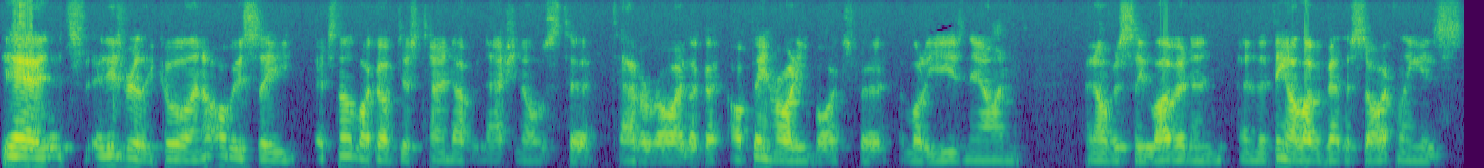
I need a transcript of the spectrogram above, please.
Yeah, it's it is really cool, and obviously it's not like I've just turned up at nationals to, to have a ride. Like I, have been riding bikes for a lot of years now, and, and obviously love it. And, and the thing I love about the cycling is,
